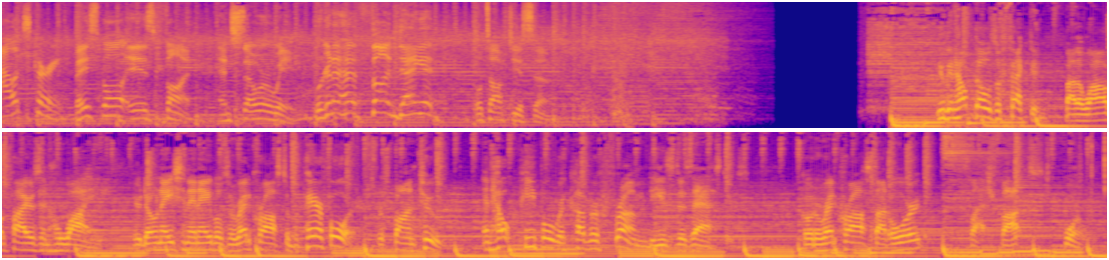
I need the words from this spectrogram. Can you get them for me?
Alex Curry. Baseball is fun, and so are we. We're gonna have fun, dang it! We'll talk to you soon. You can help those affected by the wildfires in Hawaii. Your donation enables the Red Cross to prepare for, respond to, and help people recover from these disasters. Go to redcross.org slash Fox forward.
